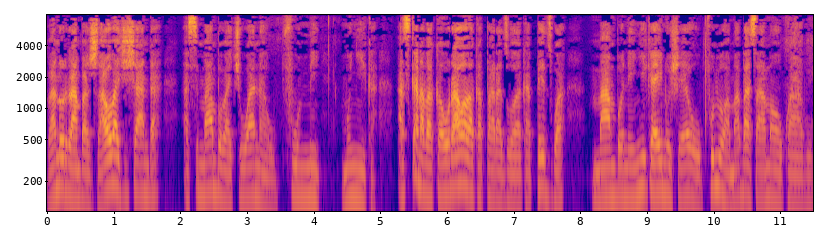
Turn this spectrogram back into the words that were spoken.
vanoramba zvavo vachishanda asi mambo vachiwana upfumi munyika. Asi kana vakaurawa vakaparadzwa vakapedzwa mambo nenyika inoshayiwa upfumi hwamabasa amaoko avo.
